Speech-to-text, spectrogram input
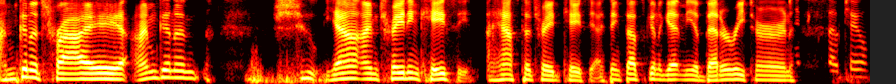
I'm gonna try. I'm gonna shoot. Yeah, I'm trading Casey. I have to trade Casey. I think that's gonna get me a better return. So too.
